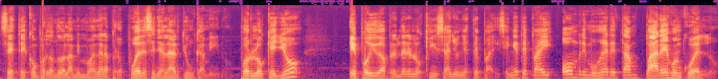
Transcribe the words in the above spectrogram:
se esté comportando de la misma manera, pero puede señalarte un camino. Por lo que yo he podido aprender en los 15 años en este país. En este país, hombres y mujeres están parejos en cuerno.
